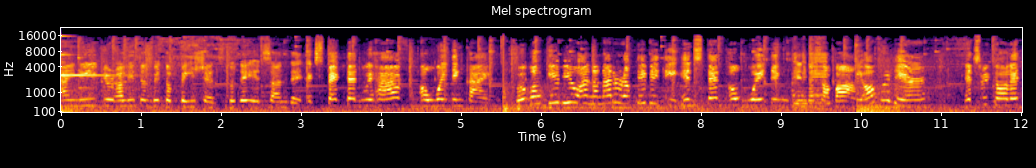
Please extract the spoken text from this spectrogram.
I need your a little bit of patience. Today it's Sunday. Expected we have a waiting time. We will give you an, another activity instead of waiting in the Sabang. The offer there, it's we call it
